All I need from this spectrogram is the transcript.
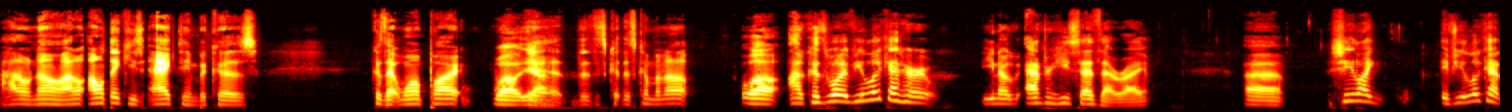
I don't know. I don't. I don't think he's acting because, because that one part, Well, yeah, that's, that's coming up. Well, because well, if you look at her, you know, after he says that, right? Uh, she like, if you look at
